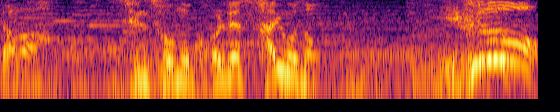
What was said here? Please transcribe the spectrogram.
だが戦争もこれで最後ぞ。行くぞ！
